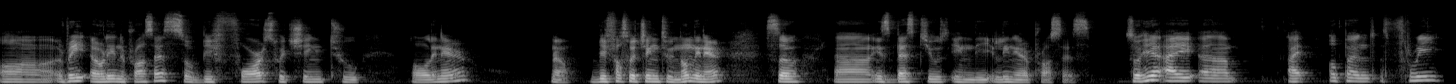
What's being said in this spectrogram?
uh, very early in the process, so before switching to linear, no, before switching to nonlinear, so uh, it's best used in the linear process. So here I, uh, I opened three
